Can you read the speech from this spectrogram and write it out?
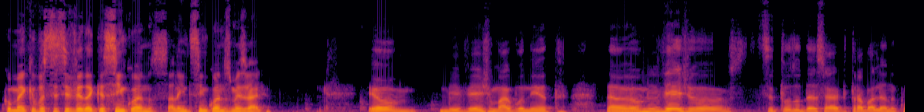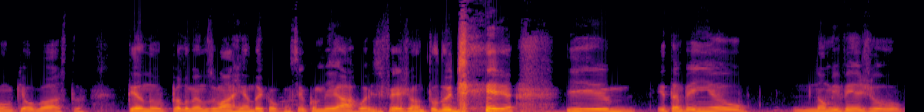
Como é que você se vê daqui a cinco anos, além de cinco anos mais velho? eu me vejo mais bonito. Não, eu me vejo, se tudo der certo, trabalhando com o que eu gosto, tendo pelo menos uma renda que eu consigo comer arroz e feijão todo dia. E, e também eu não me vejo,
